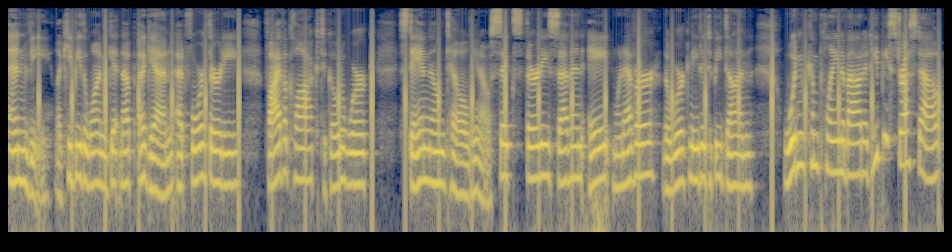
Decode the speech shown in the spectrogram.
envy. Like he'd be the one getting up again at 4:30, 5 o'clock to go to work, staying until, you know, 6 30, 7, 8, whenever the work needed to be done. Wouldn't complain about it. He'd be stressed out,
